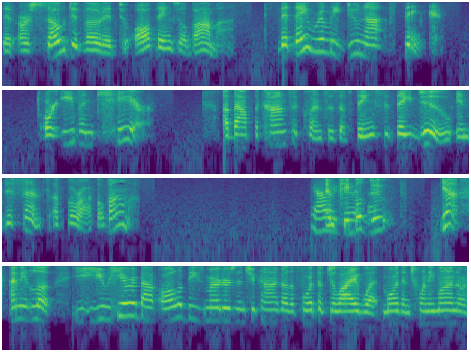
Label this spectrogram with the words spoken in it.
that are so devoted to all things Obama that they really do not think or even care about the consequences of things that they do in defense of Barack Obama. Yeah, and people do yeah, I mean, look, you, you hear about all of these murders in Chicago, the 4th of July, what, more than 21 or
